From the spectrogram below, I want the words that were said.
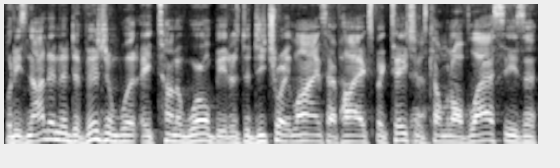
But he's not in a division with a ton of world beaters. The Detroit Lions have high expectations yeah. coming off last season.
